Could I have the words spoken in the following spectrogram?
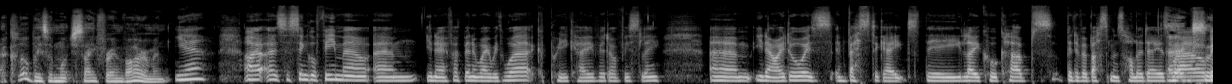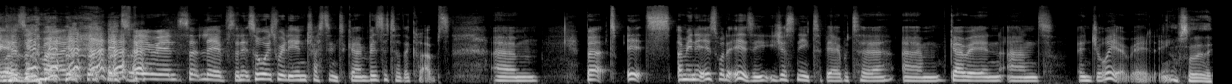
a club is a much safer environment. Yeah, I, as a single female, um, you know, if I've been away with work pre-COVID, obviously, um, you know, I'd always investigate the local clubs, a bit of a busman's holiday as well, Excellent. because of my experience at Libs, and it's always really interesting to go and visit other clubs. Um, but it's, I mean, it is what it is. You just need to be able to um, go in and enjoy it, really. Absolutely.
